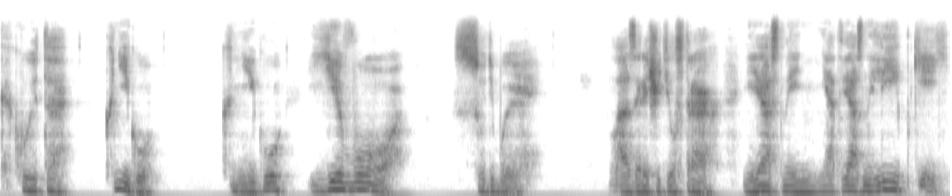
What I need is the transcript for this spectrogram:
Какую-то книгу. Книгу его судьбы. Лазарь ощутил страх неясный, неотвязный, липкий.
